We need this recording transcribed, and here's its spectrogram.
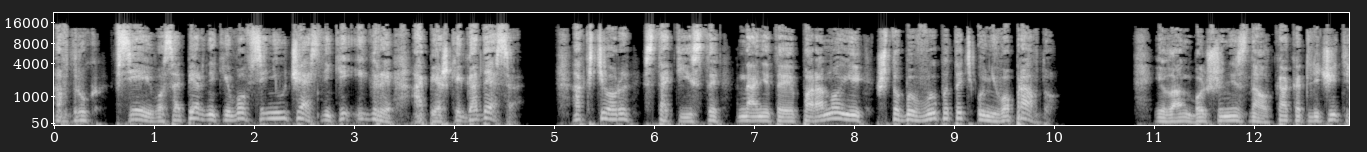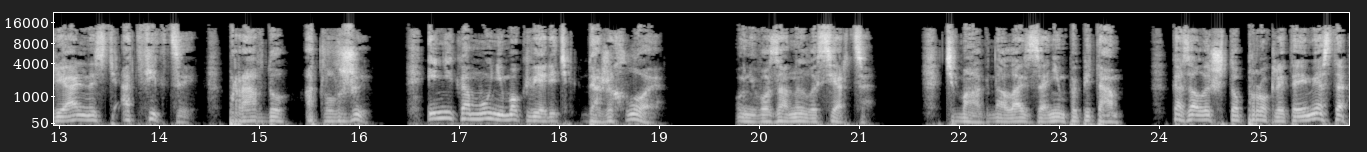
А вдруг все его соперники вовсе не участники игры, а пешки Гадеса? Актеры, статисты, нанятые паранойей, чтобы выпытать у него правду. Илан больше не знал, как отличить реальность от фикции, правду от лжи. И никому не мог верить, даже Хлоя. У него заныло сердце. Тьма гналась за ним по пятам. Казалось, что проклятое место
